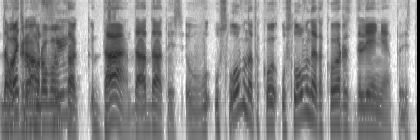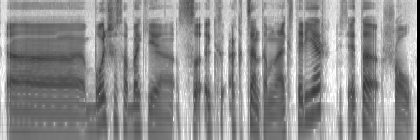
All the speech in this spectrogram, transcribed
Давайте попробуем так. Да, да, да. То есть условно такое, условное такое разделение. То есть э, больше собаки с акцентом на экстерьер, то есть это шоу.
